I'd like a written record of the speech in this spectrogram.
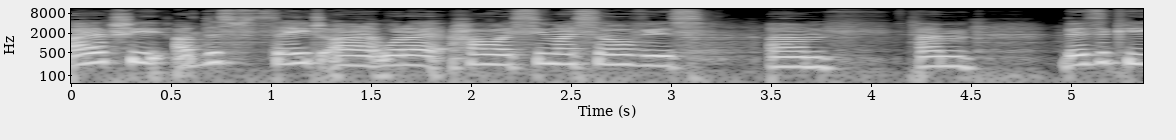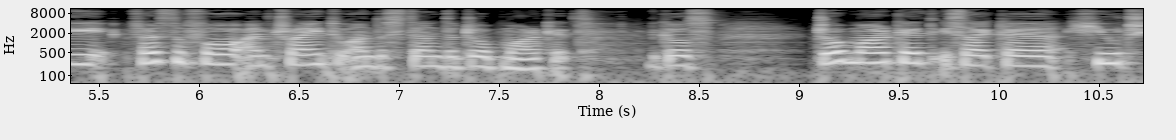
I actually at this stage, uh, what I how I see myself is um, I'm basically first of all I'm trying to understand the job market because job market is like a huge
